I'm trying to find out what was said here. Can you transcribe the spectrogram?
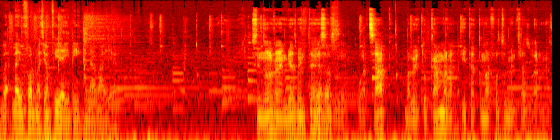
La, la información fidedigna, vaya. Si no le reenvías 20 Uno, veces, WhatsApp va a abrir tu cámara y te va a tomar fotos mientras duermes.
